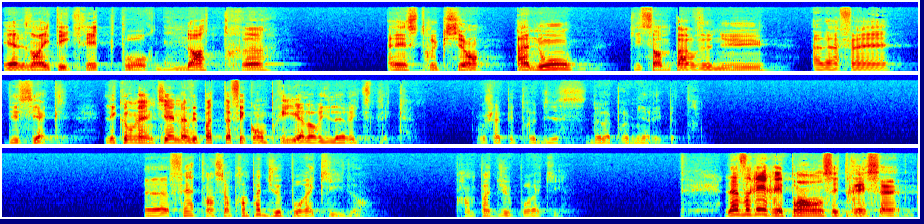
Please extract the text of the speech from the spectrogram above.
Et elles ont été écrites pour notre instruction, à nous qui sommes parvenus à la fin des siècles. Les Corinthiens n'avaient pas tout à fait compris, alors il leur explique au chapitre 10 de la première épître. Euh, fais attention, prends pas Dieu pour acquis, là. Prends pas Dieu pour acquis. La vraie réponse est très simple.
